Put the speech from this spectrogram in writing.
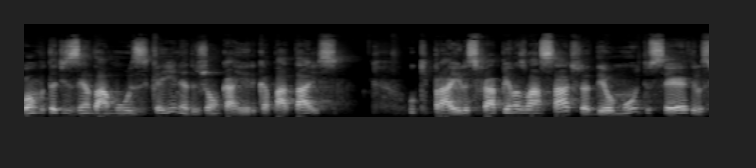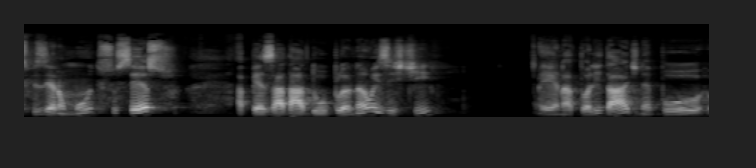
Como está dizendo a música aí, né, do João Carreiro e Capataz, o que para eles foi apenas uma sátira, deu muito certo, eles fizeram muito sucesso, apesar da dupla não existir é, na atualidade, né, por,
